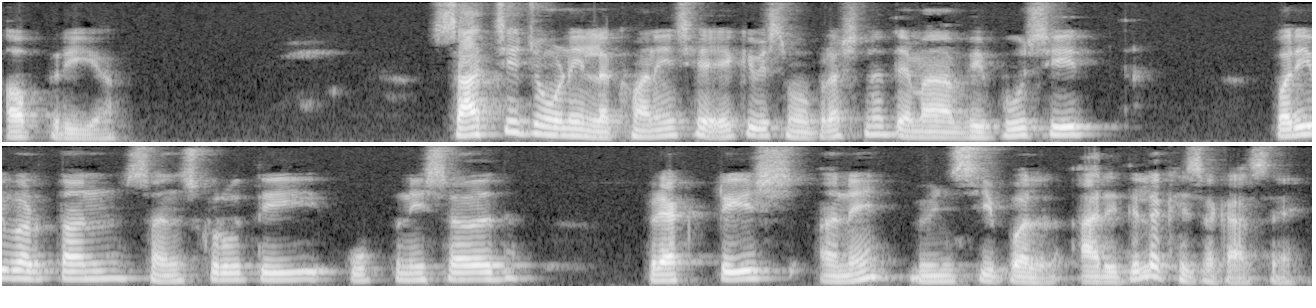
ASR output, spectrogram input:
અપ્રિય. સાચી જોડણી લખવાની છે એકવીસમો પ્રશ્ન, તેમાં વિભૂષિત પરિવર્તન, સંસ્કૃતિ, ઉપનિષદ, પ્રેક્ટિસ અને મ્યુનિસિપલ આ રીતે લખી શકાશે.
